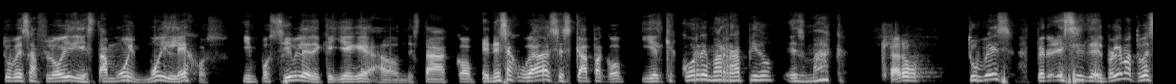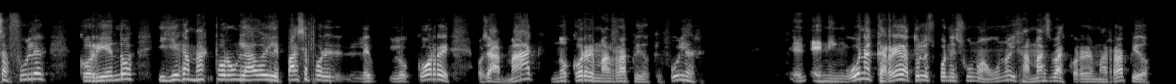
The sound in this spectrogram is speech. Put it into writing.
tú ves a Floyd y está muy, muy lejos. Imposible de que llegue a donde está Cobb. En esa jugada se escapa Cobb y el que corre más rápido es Mac. Claro. Tú ves, pero ese es el problema, tú ves a Fuller corriendo y llega Mac por un lado y le pasa por el, lo corre. O sea, Mac no corre más rápido que Fuller. En, ninguna carrera tú les pones uno a uno y jamás va a correr más rápido.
